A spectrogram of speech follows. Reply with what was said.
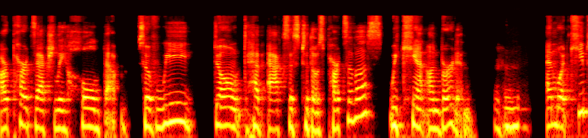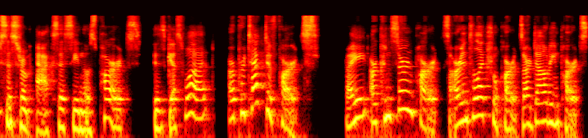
Our parts actually hold them. So if we don't have access to those parts of us, we can't unburden. Mm-hmm. And what keeps us from accessing those parts is guess what? Our protective parts, right? Our concern parts, our intellectual parts, our doubting parts.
